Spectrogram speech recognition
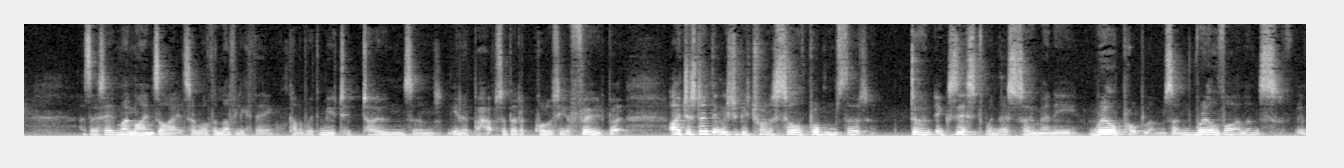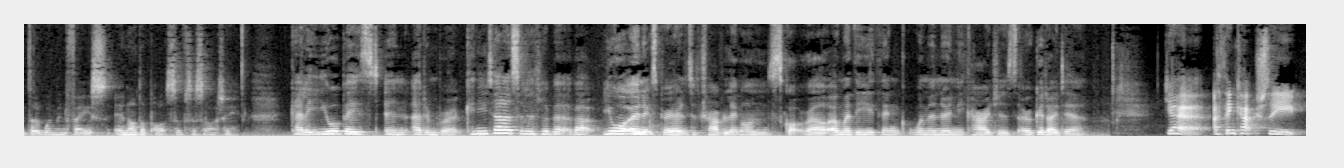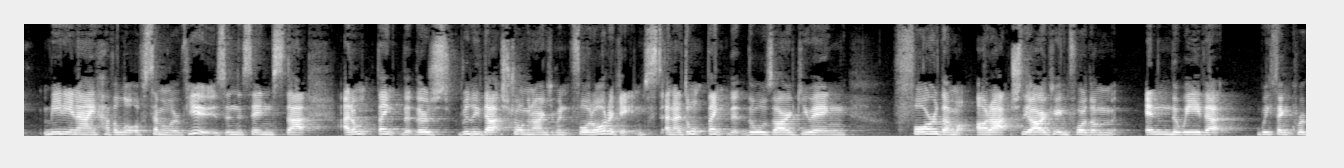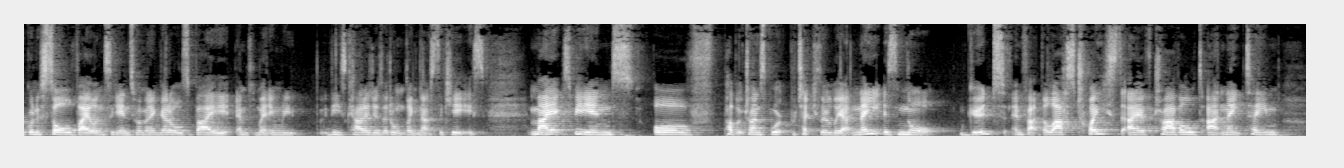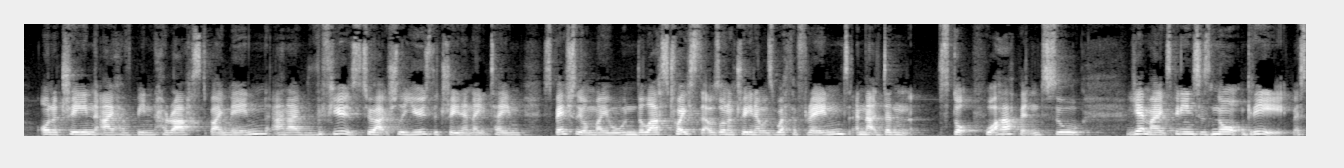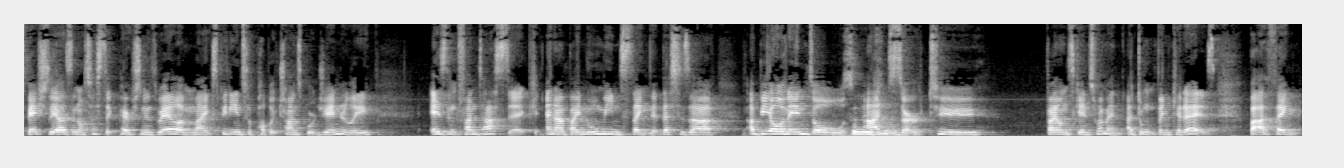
As I said, in my mind's eye, it's a rather lovely thing, kind of with muted tones and, you know, perhaps a better quality of food. But I just don't think we should be trying to solve problems that don't exist when there's so many real problems and real violence that women face in other parts of society. Kelly, you're based in Edinburgh. Can you tell us a little bit about your own experience of travelling on ScotRail and whether you think women only carriages are a good idea? Yeah, I think actually Mary and I have a lot of similar views in the sense that I don't think that there's really that strong an argument for or against, and I don't think that those arguing for them are actually arguing for them in the way that we think we're going to solve violence against women and girls by implementing re- these carriages. I don't think that's the case. My experience of public transport, particularly at night, is not good. In fact, the last twice that I have travelled at night time on a train, I have been harassed by men, and I refuse to actually use the train at night time, especially on my own. The last twice that I was on a train, I was with a friend, and that didn't stop what happened. So, yeah, my experience is not great, especially as an autistic person as well. And my experience of public transport generally isn't fantastic, and I by no means think that this is a, a be all and end all answer to violence against women. I don't think it is. But I think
